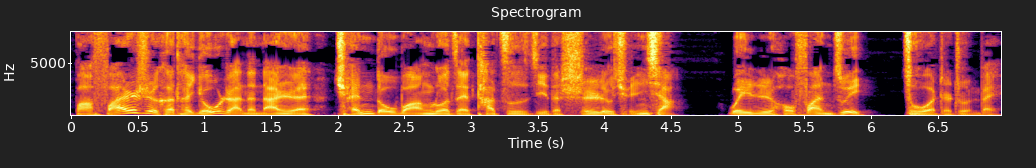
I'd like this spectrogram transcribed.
把凡是和他有染的男人全都网络在他自己的石榴裙下，为日后犯罪做着准备。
